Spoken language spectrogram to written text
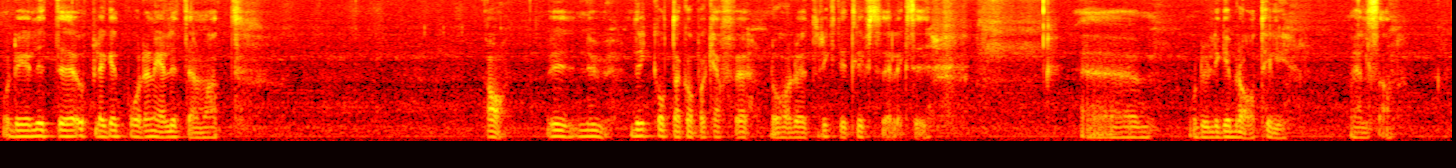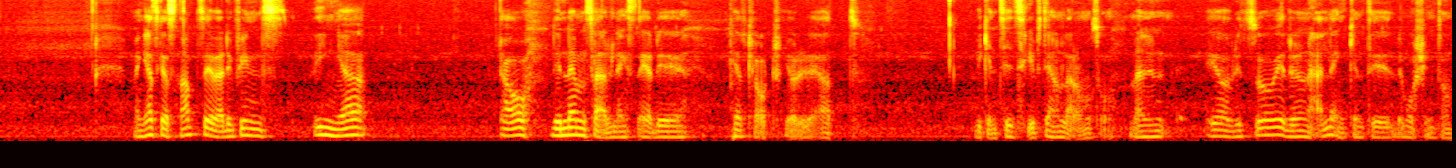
Och det är lite upplägget på den är lite om att ja, vi, nu drick åtta koppar kaffe, då har du ett riktigt livselixir. Ehm, och du ligger bra till med hälsan. Men ganska snabbt ser vi det finns inga, ja det nämns här längst ner, det är helt klart gör det att vilken tidskrift det handlar om och så. Men i övrigt så är det den här länken till The Washington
